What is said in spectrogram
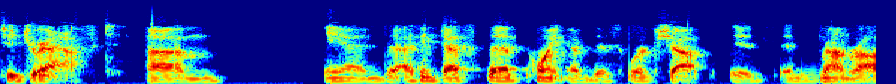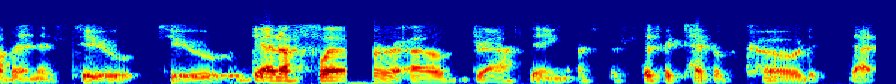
to draft. Um, and I think that's the point of this workshop is and round robin is to to get a flavor of drafting a specific type of code that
